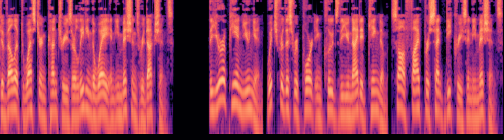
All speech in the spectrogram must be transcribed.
developed Western countries are leading the way in emissions reductions. The European Union, which for this report includes the United Kingdom, saw a 5% decrease in emissions.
